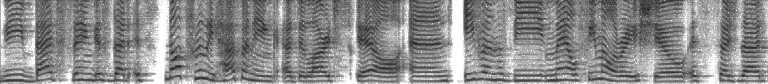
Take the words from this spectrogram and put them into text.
the bad thing is that it's not really happening at the large scale. And even the male female ratio is such that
